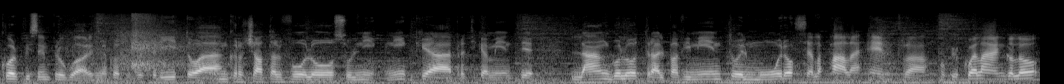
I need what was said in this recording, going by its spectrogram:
colpi sempre uguali. Il mio colpo preferito è incrociato al volo sul nick. Nick è praticamente l'angolo tra il pavimento e il muro. Se la palla entra proprio quell'angolo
